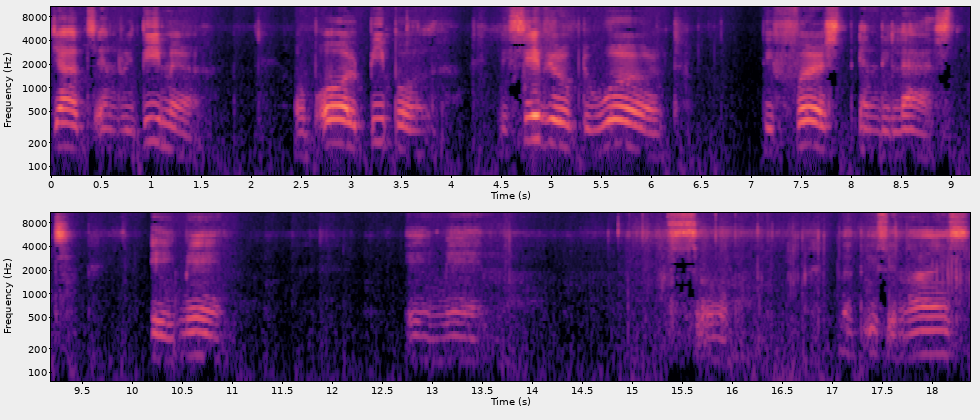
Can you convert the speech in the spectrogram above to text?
judge and redeemer of all people the Savior of the world, the first and the last. Amen. Amen. So, that is a nice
